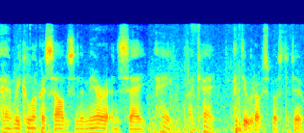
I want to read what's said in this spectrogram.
And we can look ourselves in the mirror and say, hey, okay, I did what I was supposed to do.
